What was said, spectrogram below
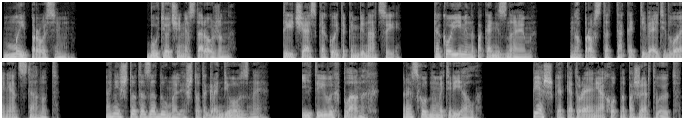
Мы просим. Будь очень осторожен. Ты часть какой-то комбинации. Какой именно, пока не знаем. Но просто так от тебя эти двое не отстанут. Они что-то задумали, что-то грандиозное. И ты в их планах — расходный материал. Пешка, которой они охотно пожертвуют.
